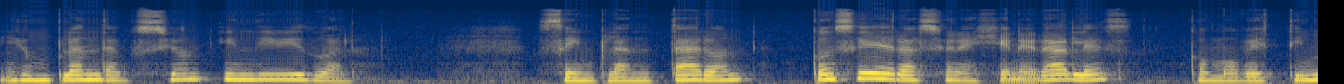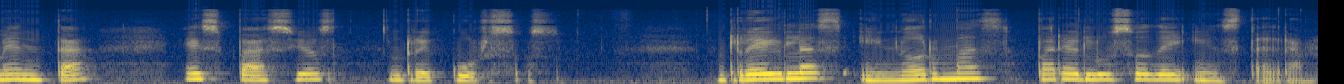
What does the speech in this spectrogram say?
y un plan de acción individual. Se implantaron consideraciones generales como vestimenta, espacios, recursos, reglas y normas para el uso de Instagram.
